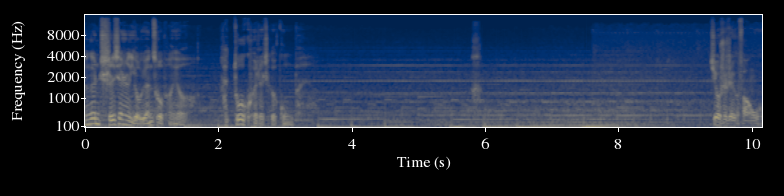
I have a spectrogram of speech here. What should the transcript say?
能跟池先生有缘做朋友，还多亏了这个宫本。就是这个房屋，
